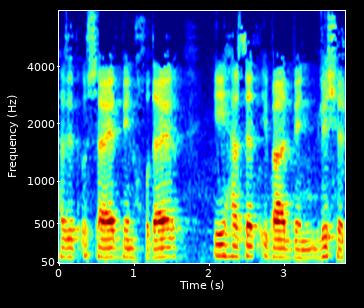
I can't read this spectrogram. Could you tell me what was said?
Hazrat Usaid bin Khudair y Hazrat Ibad bin Bishr.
